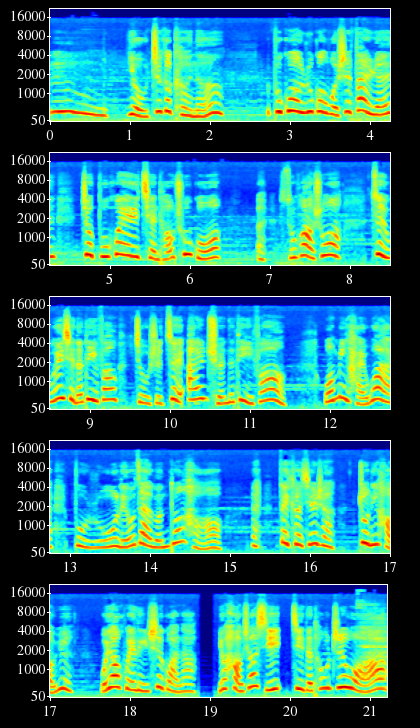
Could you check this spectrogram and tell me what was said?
嗯，有这个可能。不过，如果我是犯人，就不会潜逃出国。呃，俗话说，最危险的地方就是最安全的地方。亡命海外，不如留在伦敦好。哎，费克先生，祝你好运！我要回领事馆了，有好消息记得通知我啊。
